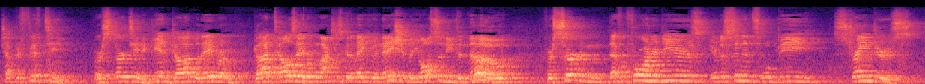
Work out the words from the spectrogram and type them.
Chapter 15, verse 13. Again, God with Abram, God tells Abram, I'm not just going to make you a nation, but you also need to know for certain that for 400 years your descendants will be strangers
